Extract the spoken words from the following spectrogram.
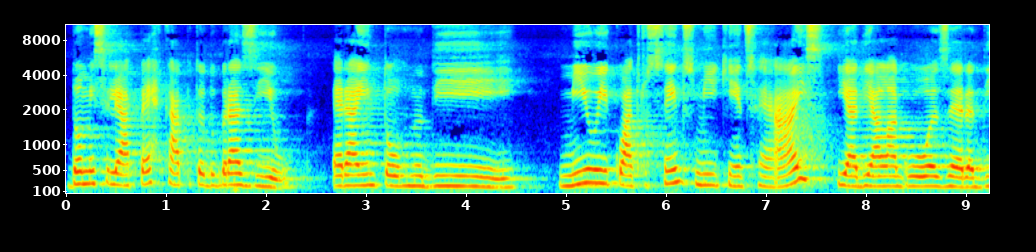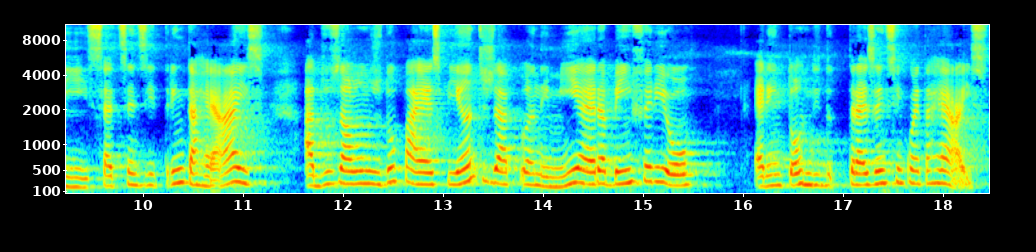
domiciliar per capita do Brasil era em torno de R$ 1.400, R$ 1.500 e a de Alagoas era de 730 reais, a dos alunos do PAESP antes da pandemia era bem inferior, era em torno de 350 reais.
